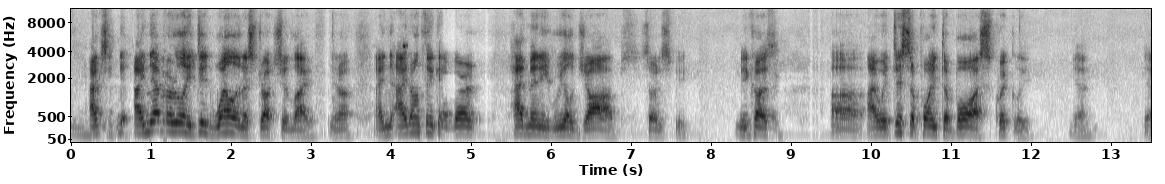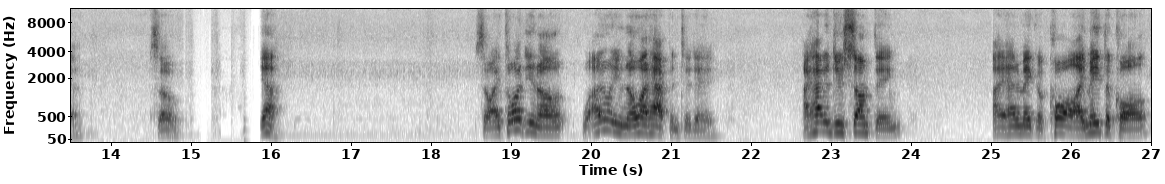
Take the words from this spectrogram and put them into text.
mm-hmm. actually i never really did well in a structured life you know i, I don't think i've ever had many real jobs so to speak mm-hmm. because uh, i would disappoint the boss quickly yeah yeah so yeah. So I thought, you know, well, I don't even know what happened today. I had to do something. I had to make a call. I made the call.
